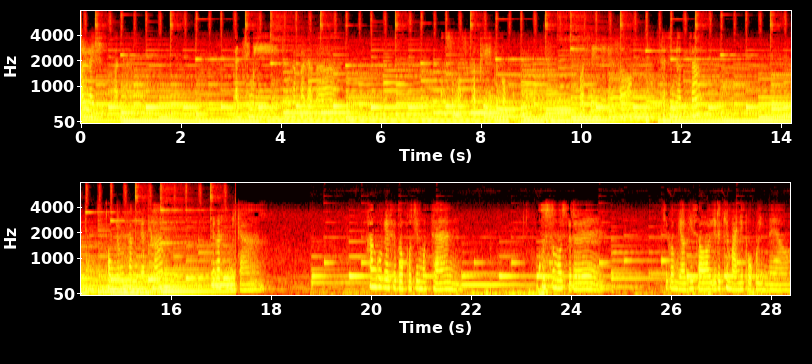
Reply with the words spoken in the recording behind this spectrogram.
가을 날씨인 것 같아요. 아침에 등산 가다가 코스모스가 피어 있는 거 보고 버스에 내려서 사진 몇 장, 동영상 몇 편 찍었습니다. 한국에서도 보지 못한 코스모스를 지금 여기서 이렇게 많이 보고 있네요.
